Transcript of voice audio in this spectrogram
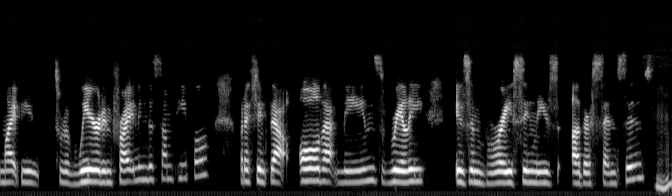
might be sort of weird and frightening to some people, but I think that all that means really is embracing these other senses mm-hmm.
